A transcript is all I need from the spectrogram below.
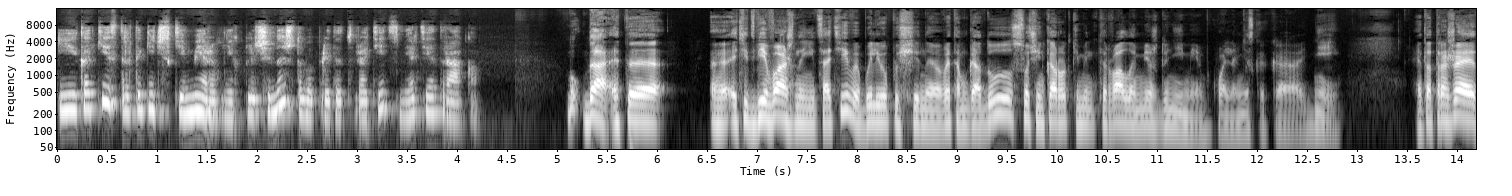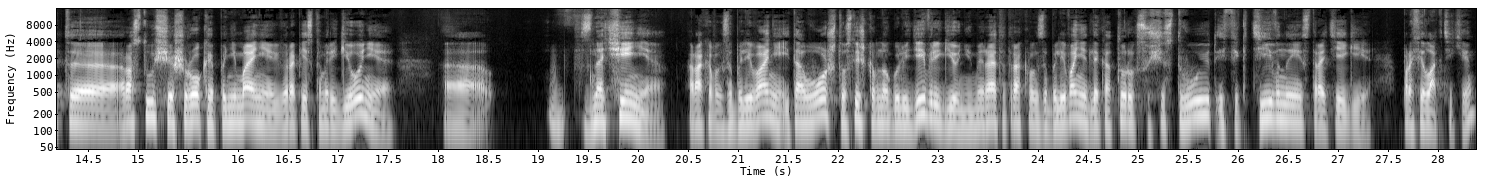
И какие стратегические меры в них включены, чтобы предотвратить смерти от рака? Ну да, это, э, эти две важные инициативы были выпущены в этом году с очень коротким интервалом между ними, буквально несколько дней. Это отражает э, растущее широкое понимание в европейском регионе значения раковых заболеваний и того, что слишком много людей в регионе умирает от раковых заболеваний, для которых существуют эффективные стратегии профилактики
